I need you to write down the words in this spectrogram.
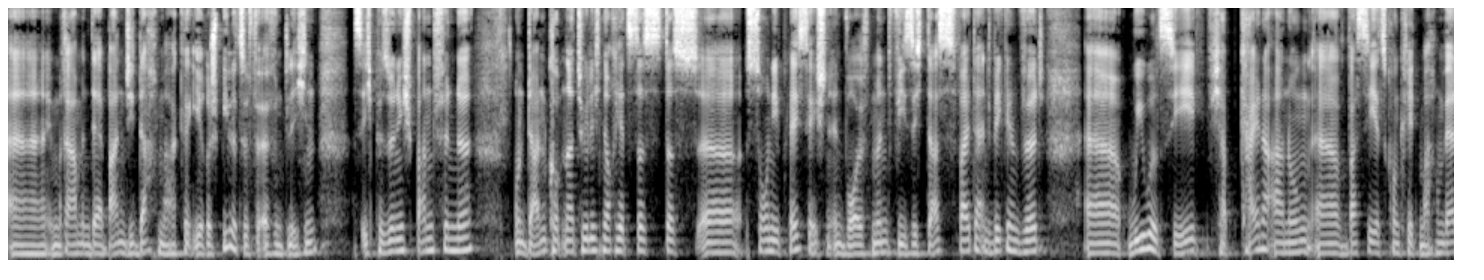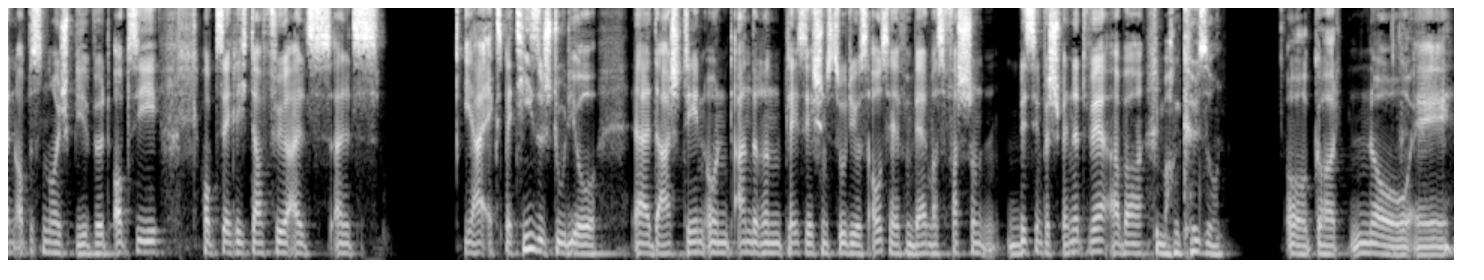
äh, im Rahmen der Bungie-Dachmarke ihre Spiele zu veröffentlichen, was ich persönlich spannend finde. Und dann kommt natürlich noch jetzt das, das äh, Sony PlayStation Involvement, wie sich das weiterentwickeln wird. Äh, we will see. Ich habe keine Ahnung, äh, was sie jetzt konkret machen werden, ob es ein neues Spiel wird, ob sie hauptsächlich dafür als als ja, Expertise-Studio äh, dastehen und anderen PlayStation-Studios aushelfen werden, was fast schon ein bisschen verschwendet wäre, aber. Die machen Killzone. Oh Gott, no, ey.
